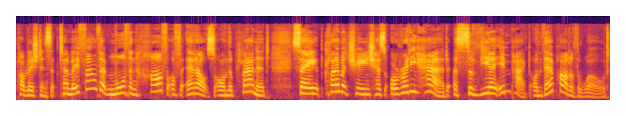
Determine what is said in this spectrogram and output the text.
published in September, it found that more than half of adults on the planet say climate change has already had a severe impact on their part of the world.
